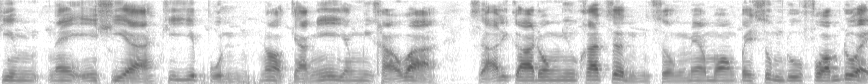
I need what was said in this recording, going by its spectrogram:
ทีมในเอเชียที่ญี่ปุ่น นอกจากนี้ยังมีข่าวว่าสาริกาดงนิวคาสเซิลส่งแมวมองไปซุ่มดูฟอร์มด้วย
